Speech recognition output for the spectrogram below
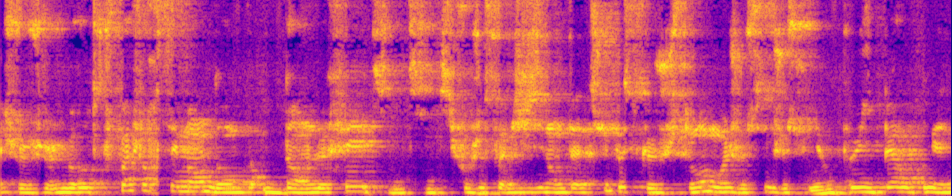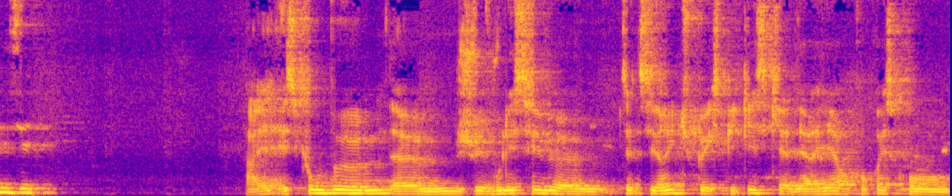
je ne me retrouve pas forcément dans, dans le fait qu'il faut que je sois vigilante là-dessus parce que justement, moi, je sais que je suis un peu hyper organisée. Est-ce qu'on peut. Euh, je vais vous laisser. Peut-être Cédric, tu peux expliquer ce qu'il y a derrière. Pourquoi est-ce qu'on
